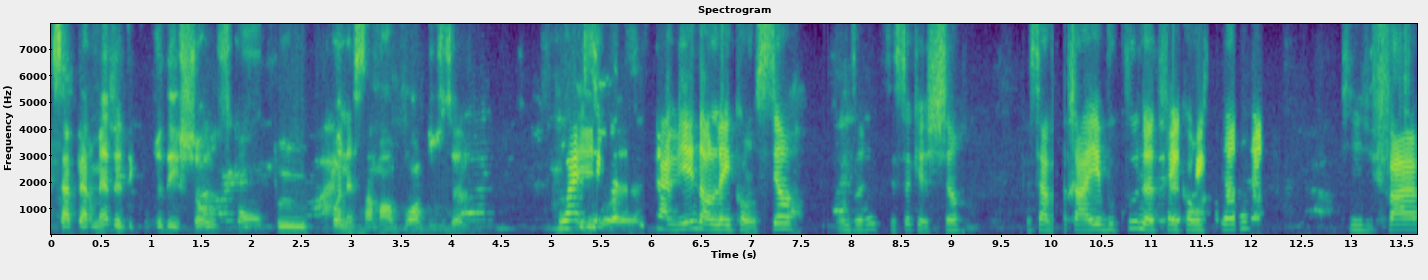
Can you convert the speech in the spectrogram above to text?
ça permet de découvrir des choses qu'on ne peut pas nécessairement voir tout seul. Oui, c'est euh, ça vient dans l'inconscient? On dirait que c'est ça que je sens. Ça va travailler beaucoup notre inconscient, puis faire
